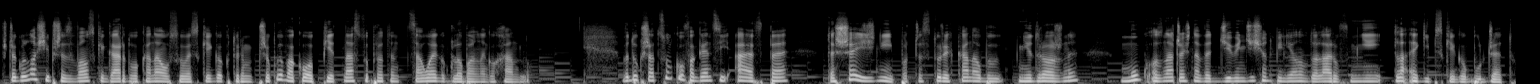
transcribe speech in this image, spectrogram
w szczególności przez wąskie gardło kanału sueskiego, którym przepływa około 15% całego globalnego handlu. Według szacunków agencji AFP, te 6 dni, podczas których kanał był niedrożny, mógł oznaczać nawet 90 milionów dolarów mniej dla egipskiego budżetu.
